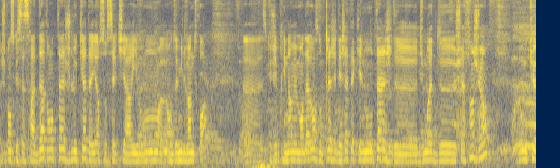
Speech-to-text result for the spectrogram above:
Je pense que ça sera davantage le cas d'ailleurs sur celles qui arriveront en 2023. Euh, parce que j'ai pris énormément d'avance, donc là j'ai déjà attaqué le montage du mois de. Je suis à fin juin, donc euh,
